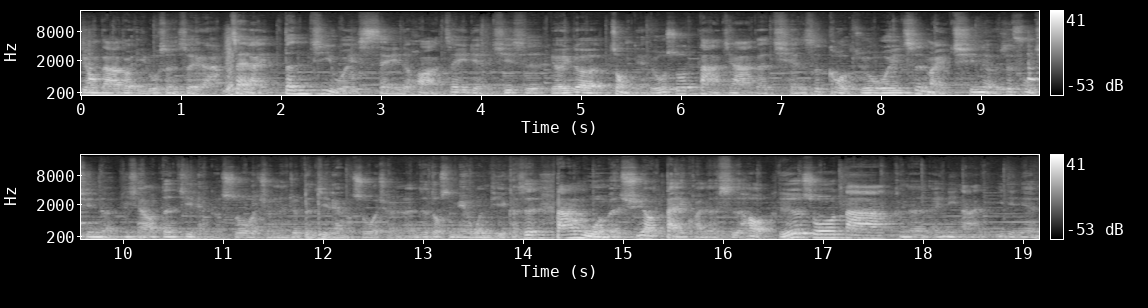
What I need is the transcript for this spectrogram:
希望大家都一路顺遂啦！再来登记为谁的话，这一点其实有一个重点，比如说大家的钱是够，比如我一次买亲的，一次付亲的，你想要登记两个所有权人，就登记两个所有权人，这都是没有问题。可是当我们需要贷款的时候，也就是说大家可能哎你拿一点点，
